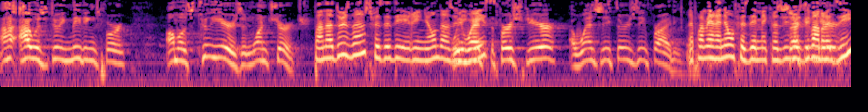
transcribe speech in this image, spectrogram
I, I was doing meetings for almost two years in one church. Pendant deux ans, je faisais des réunions dans une We went église. the first year a Wednesday, Thursday, Friday. La première année, on faisait mercredi, jeudi, vendredi.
